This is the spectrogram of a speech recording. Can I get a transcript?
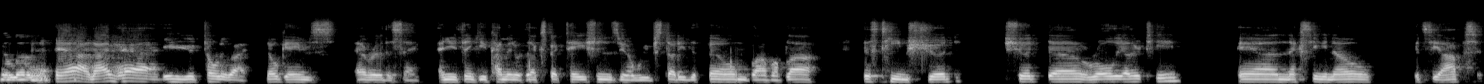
little. Yeah, and I've had, you're totally right. No game's ever the same. And you think you come in with expectations, you know, we've studied the film, blah, blah, blah. This team should should uh, roll the other team. And next thing you know, it's the opposite.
